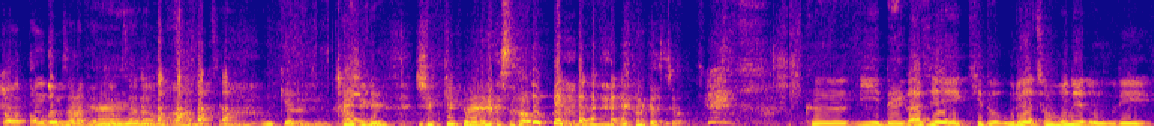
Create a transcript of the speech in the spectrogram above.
똥, 똥검사나 변검사나 뭐. 아, 진짜 웃겨가지고 하여튼 쉽- 쉽게 표현해서 그런 거죠. 그 이 네 가지의 기도 우리가 저번에도 우리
